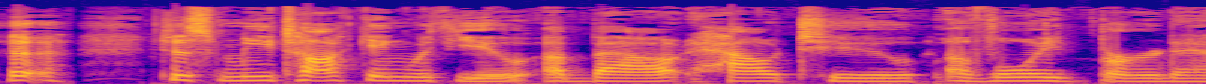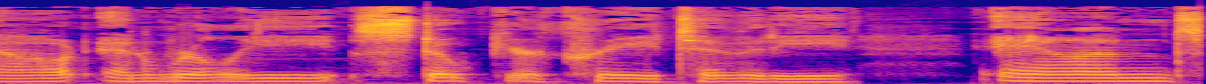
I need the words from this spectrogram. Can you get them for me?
just me talking with you about how to avoid burnout and really stoke your creativity. And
